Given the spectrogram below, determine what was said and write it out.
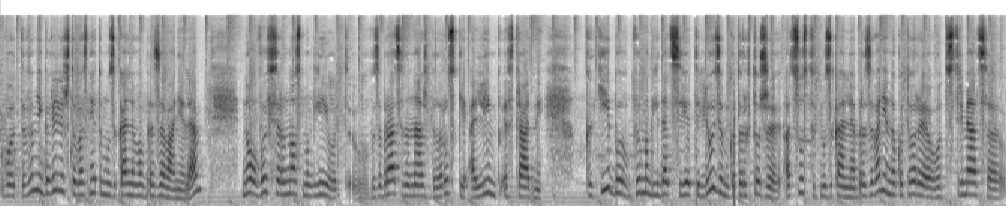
вот вы мне говорили, что у вас нет музыкального образования, да? Но вы все равно смогли вот забраться на наш белорусский Олимп эстрадный. Какие бы вы могли дать советы людям, у которых тоже отсутствует музыкальное образование, но которые вот стремятся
